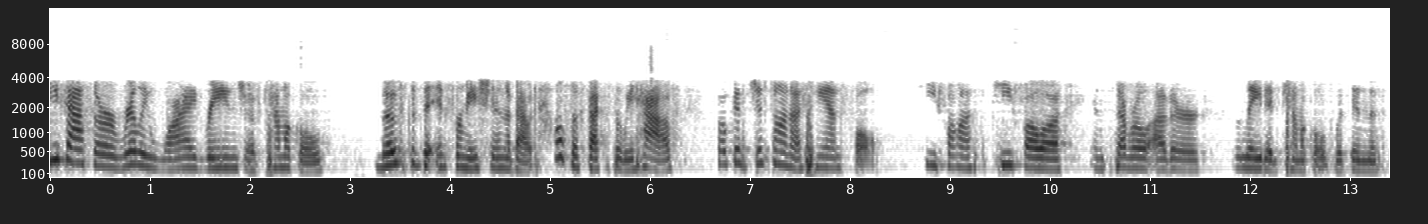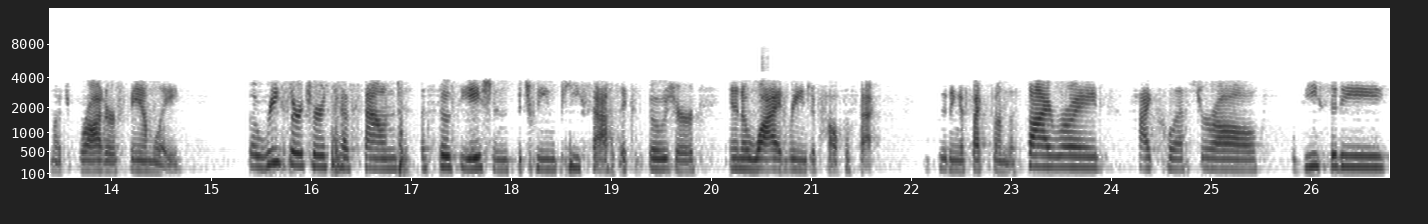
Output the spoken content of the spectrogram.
PFAS are a really wide range of chemicals. Most of the information about health effects that we have focus just on a handful. PFAS, PFOA, and several other related chemicals within this much broader family. So researchers have found associations between PFOS exposure and a wide range of health effects, including effects on the thyroid, high cholesterol, obesity,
